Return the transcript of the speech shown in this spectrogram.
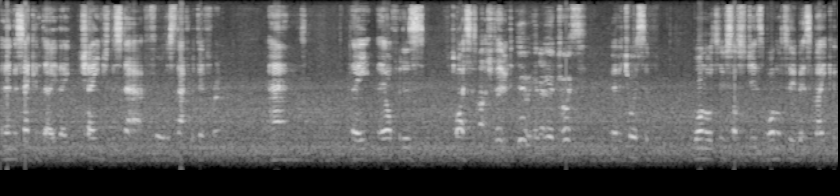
and then the second day they changed the staff, four of the staff were different, and they they offered us twice as much food. yeah, we had, we had choice. We had a choice of one or two sausages, one or two bits of bacon,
